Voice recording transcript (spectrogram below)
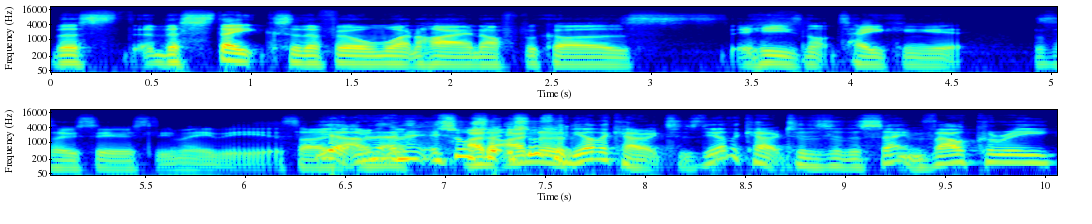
the the stakes of the film weren't high enough because he's not taking it so seriously. Maybe so. I- yeah, I and, know- and it's I- also I it's also the other characters. The other characters are the same. Valkyrie,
